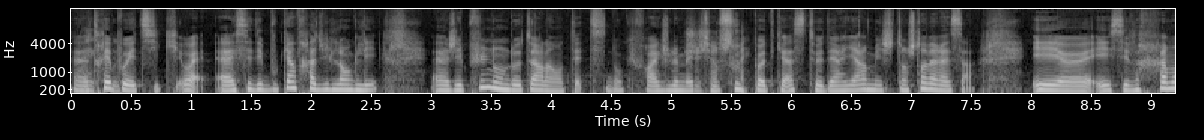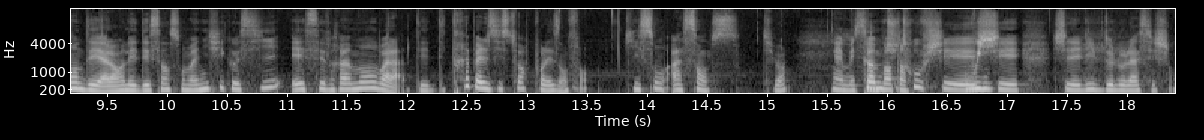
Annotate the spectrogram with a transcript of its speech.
Ah Euh, bah, très écoute, poétiques. Ouais, Euh, c'est des bouquins traduits de l'anglais. Euh, j'ai plus le nom de l'auteur là en tête, donc il faudra que je le mette Je sous le podcast derrière, mais je t'en- je t'enverrai ça. Et, et c'est vraiment des. Alors les dessins sont magnifiques aussi, et c'est vraiment voilà des, des très belles histoires pour les enfants qui sont à sens, tu vois. ouais, mais c'est Comme important. tu trouves chez, Oui. chez, chez les livres de Lola Séchant.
